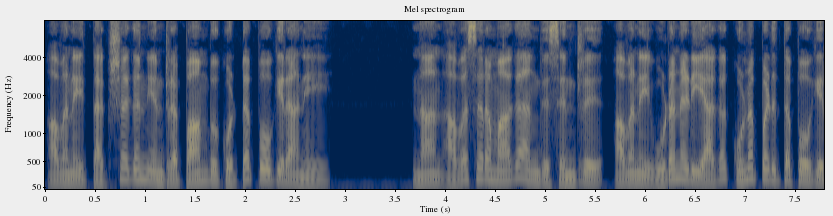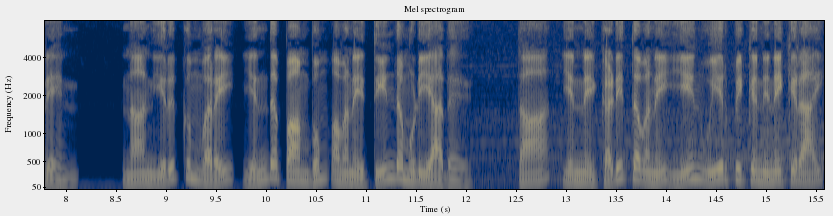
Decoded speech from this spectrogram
அவனை தக்ஷகன் என்ற பாம்பு கொட்டப் போகிறானே. நான் அவசரமாக அங்கு சென்று அவனை உடனடியாக குணப்படுத்தப் போகிறேன். நான் இருக்கும் வரை எந்த பாம்பும் அவனை தீண்ட முடியாது. தா. என்னை கடித்தவனை ஏன் உயிர்ப்பிக்க நினைக்கிறாய்?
